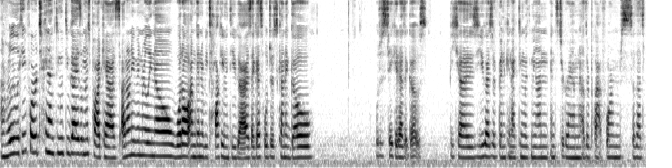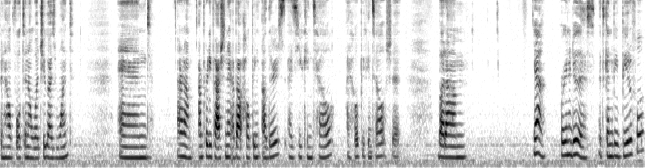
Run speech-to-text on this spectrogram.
I'm really looking forward to connecting with you guys on this podcast. I don't even really know what all I'm going to be talking with you guys. I guess we'll just kind of go, we'll just take it as it goes because you guys have been connecting with me on Instagram and other platforms. So that's been helpful to know what you guys want. And I don't know, I'm pretty passionate about helping others, as you can tell. I hope you can tell. Shit. But, um, yeah, we're going to do this. It's going to be beautiful.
